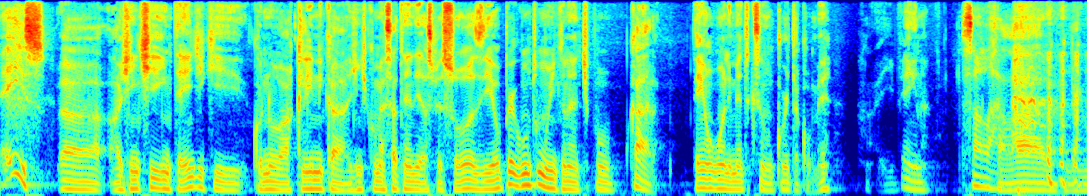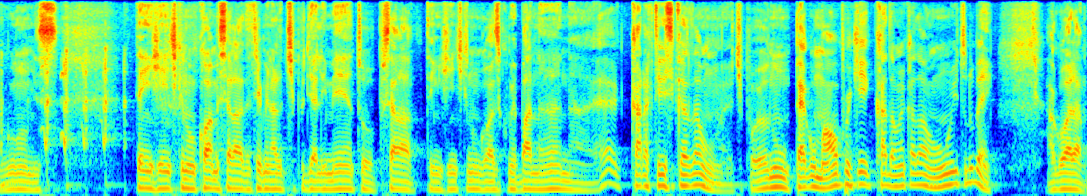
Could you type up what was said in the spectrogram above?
É isso. Uh, a gente entende que quando a clínica, a gente começa a atender as pessoas, e eu pergunto muito, né? Tipo, cara, tem algum alimento que você não curta comer? Aí vem, né? Salada. Salada, legumes. Tem gente que não come, sei lá, determinado tipo de alimento, sei lá, tem gente que não gosta de comer banana. É característica de cada um. É, tipo, eu não pego mal porque cada um é cada um e tudo bem. Agora,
